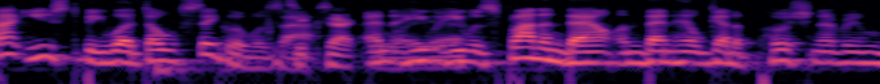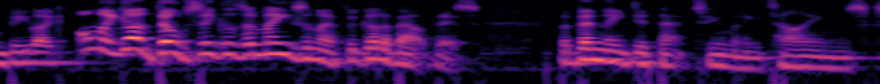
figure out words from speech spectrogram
That used to be where Dolph Ziggler was at. exactly and he, yeah. he was flattened out, and then he'll get a push, and everyone will be like, oh my God, Dolph Ziggler's amazing. I forgot about this. But then they did that too many times,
